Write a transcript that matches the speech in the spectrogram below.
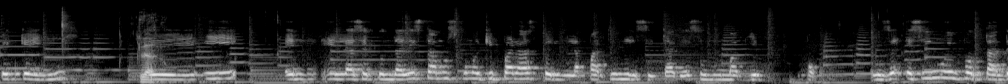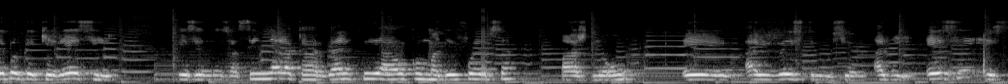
pequeños. Eh, y en, en, la secundaria estamos como equiparadas, pero en la parte universitaria somos más bien pocas. Entonces, eso es muy importante porque quiere decir que se nos asigna la carga del cuidado con mayor fuerza, más no eh, hay redistribución allí. Ese es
